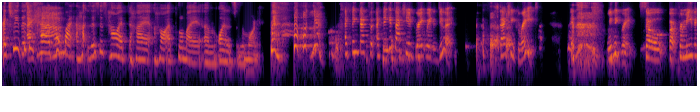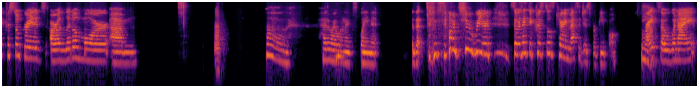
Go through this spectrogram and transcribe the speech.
actually, this is I how I put my. This is how I how I pull my um, oils in the morning. yeah, I think that's. I think it's actually a great way to do it. It's actually great. It's, it's really great. So, but for me, the crystal grids are a little more. Um, oh, how do I want to explain it? but that doesn't sound too weird. So it's like the crystals carry messages for people, yeah. right? So when I,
